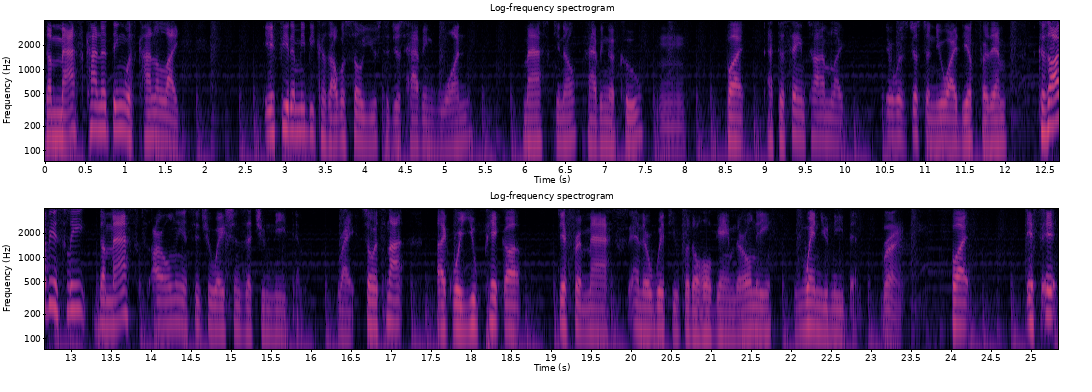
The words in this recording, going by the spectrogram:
the mask kind of thing was kind of like iffy to me because i was so used to just having one mask you know having Aku mhm. but at the same time like it was just a new idea for them because obviously the masks are only in situations that you need them right so it's not like where you pick up different masks and they're with you for the whole game they're only when you need them right. but if it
